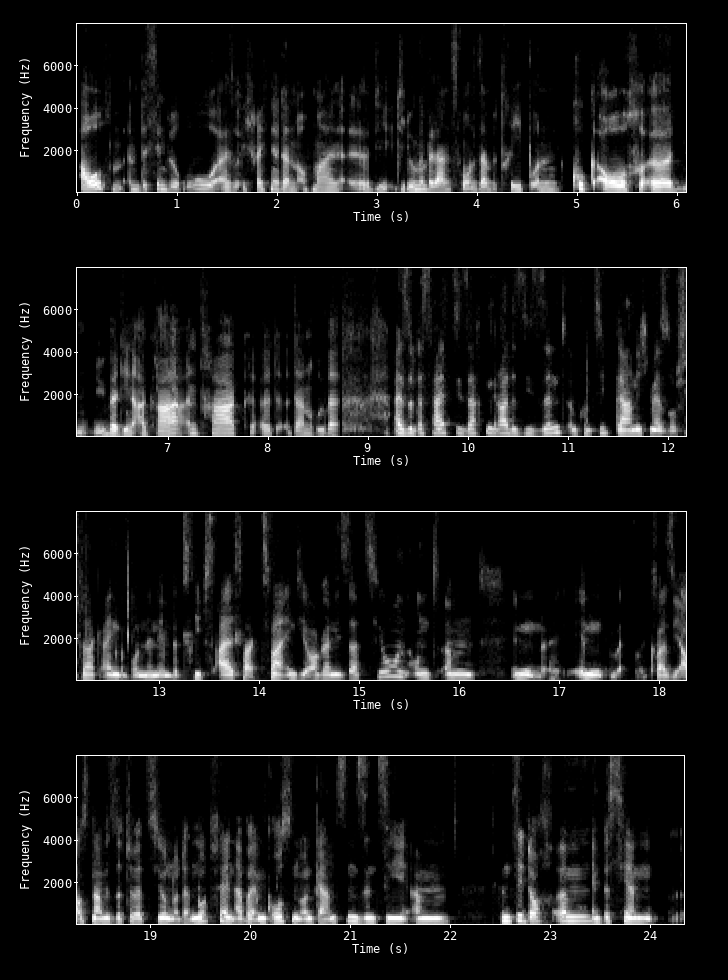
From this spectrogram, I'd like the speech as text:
auch ein bisschen Büro. Also ich rechne dann auch mal äh, die, die Düngebilanz für unseren Betrieb und gucke auch äh, über den Agrarantrag äh, dann rüber. Also das heißt, Sie sagten gerade, Sie sind im Prinzip gar nicht mehr so stark eingebunden in den Betriebsalltag, zwar in die Organisation und ähm, in, in quasi Ausnahmesituationen oder Notfällen, aber im Großen und Ganzen sind Sie ähm, sind Sie doch ähm, ein bisschen äh,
